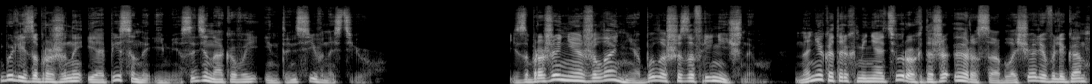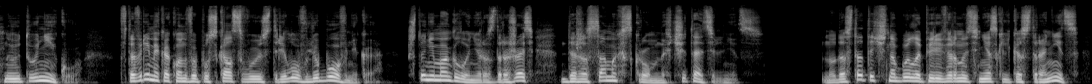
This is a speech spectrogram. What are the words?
были изображены и описаны ими с одинаковой интенсивностью. Изображение желания было шизофреничным. На некоторых миниатюрах даже Эроса облачали в элегантную тунику, в то время как он выпускал свою стрелу в любовника, что не могло не раздражать даже самых скромных читательниц. Но достаточно было перевернуть несколько страниц —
